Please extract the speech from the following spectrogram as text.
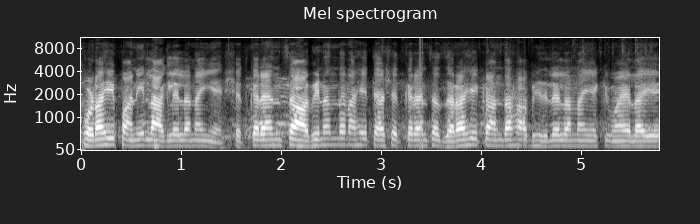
थोडाही पाणी लागलेला नाही आहे शेतकऱ्यांचं अभिनंदन आहे. त्या शेतकऱ्यांचा जराही कांदा हा भिजलेला नाही आहे किंवा ह्याला हे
